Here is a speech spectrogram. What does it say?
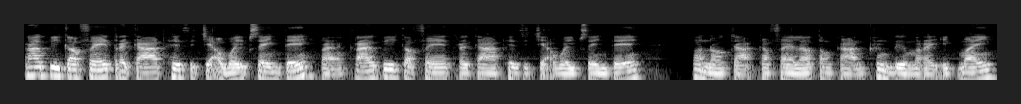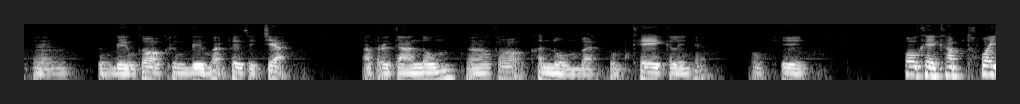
ក្រៅពីកាហ្វេត្រូវការភេសជ្ជៈអ្វីផ្សេងទេបាទក្រៅពីកាហ្វេត្រូវការភេសជ្ជៈអ្វីផ្សេងទេក៏นอกจากกาแฟแล้วต้องการเครื่องดื่มอะไรอีกไหมอ่า เครื่องดื่มก็เครื่องดื่มฮะเพศเจถ้าត្រូវការនំអឺក៏ขนมបាទនំเค้กอะไรเงี้ยโอเค โอเคครับถ้วย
